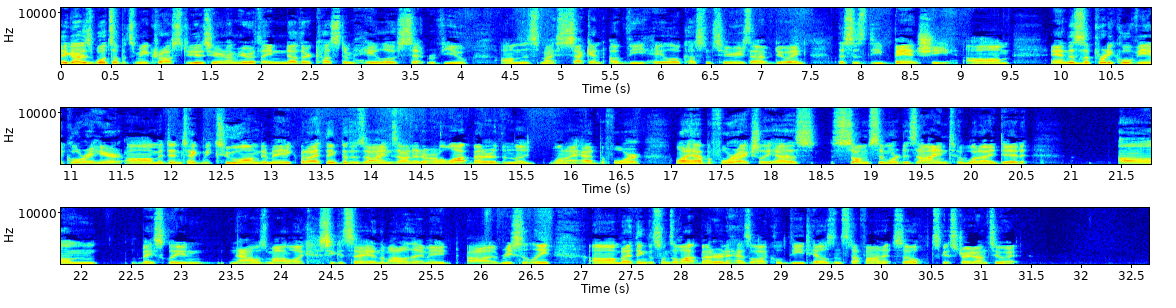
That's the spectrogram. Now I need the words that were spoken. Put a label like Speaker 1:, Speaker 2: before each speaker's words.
Speaker 1: Hey guys, what's up? It's me, Croff Studios here, and I'm here with another custom Halo set review. Um, this is my second of the Halo custom series that I'm doing. This is the Banshee, um, and this is a pretty cool vehicle right here. Um, it didn't take me too long to make, but I think the designs on it are a lot better than the one I had before. One I had before actually has some similar design to what I did. Um, basically in now's model, I guess you could say, in the model that I made uh, recently. Um, but I think this one's a lot better and it has a lot of cool details and stuff on it. So let's get straight onto it.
